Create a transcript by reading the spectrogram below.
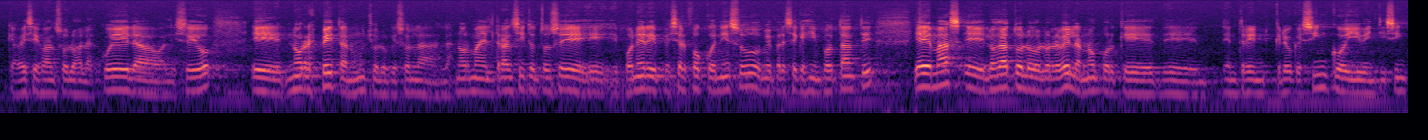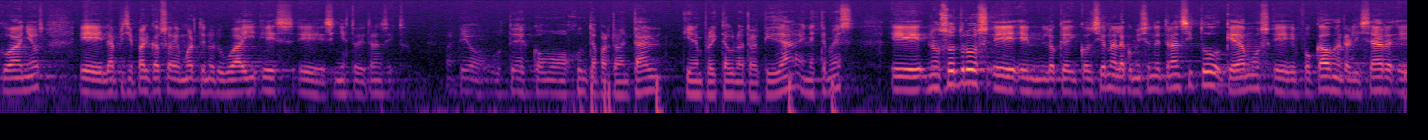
que a veces van solos a la escuela o al liceo, eh, no respetan mucho lo que son las normas del tránsito, entonces eh, poner especial foco en eso me parece que es importante. Y además eh, los datos lo, revelan, ¿no? porque entre creo que 5 y 25 años la principal causa de muerte en Uruguay es siniestro de tránsito. Mateo, ¿ustedes como Junta Departamental tienen proyectado alguna otra actividad en este mes? Eh, nosotros, eh, en lo que concierne a la Comisión de Tránsito, quedamos eh, enfocados en realizar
